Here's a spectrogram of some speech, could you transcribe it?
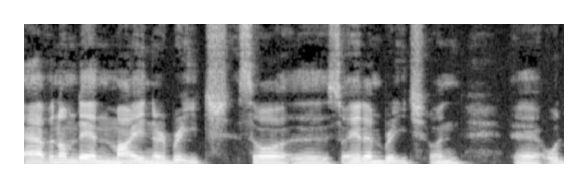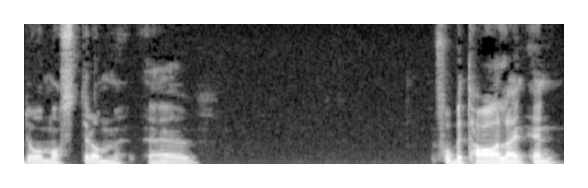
Även om det är en minor breach, så, eh, så är det en breach. Och, en, eh, Eh, och då måste de eh, få betala en, en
